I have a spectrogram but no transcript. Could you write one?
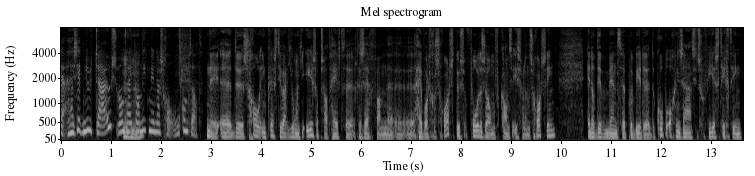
Ja, hij zit nu thuis, want mm -hmm. hij kan niet meer naar school. Hoe komt dat? Nee, uh, de school in kwestie waar het jongetje eerst op zat... heeft uh, gezegd van uh, hij wordt geschorst. Dus voor de zomervakantie is er een schorsing. En op dit moment probeerde de koepelorganisatie, de Sofia Stichting...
